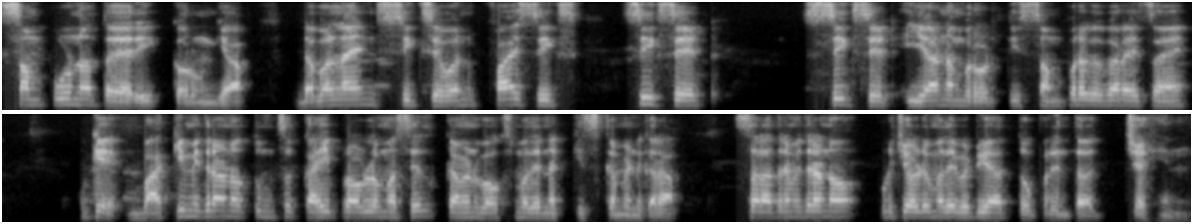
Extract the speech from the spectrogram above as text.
संपूर्ण तयारी करून घ्या. Double nine six seven five six six eight six eight या नंबरवरती संपर्क करायचा आहे. ओके बाकी मित्रांनो तुमचं काही प्रॉब्लेम असेल कमेंट बॉक्समध्ये नक्कीच कमेंट करा. चला तर मित्रांनो पुढच्या व्हिडिओमध्ये भेटूया. तोपर्यंत जय हिंद.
